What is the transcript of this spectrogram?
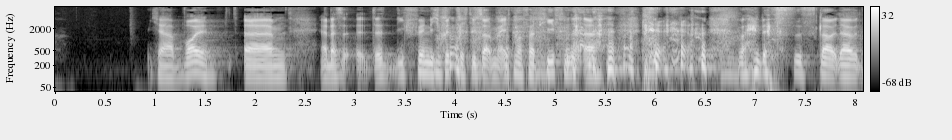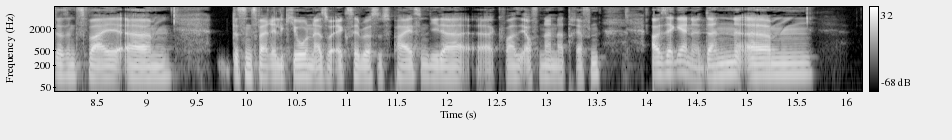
Jawohl. Ähm, ja, das, das die finde ich witzig, die sollten wir echt mal vertiefen, äh, weil das ist, glaube da, da sind zwei, ähm, das sind zwei Religionen, also Excel versus Python, die da äh, quasi aufeinandertreffen. Aber sehr gerne. Dann ähm,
